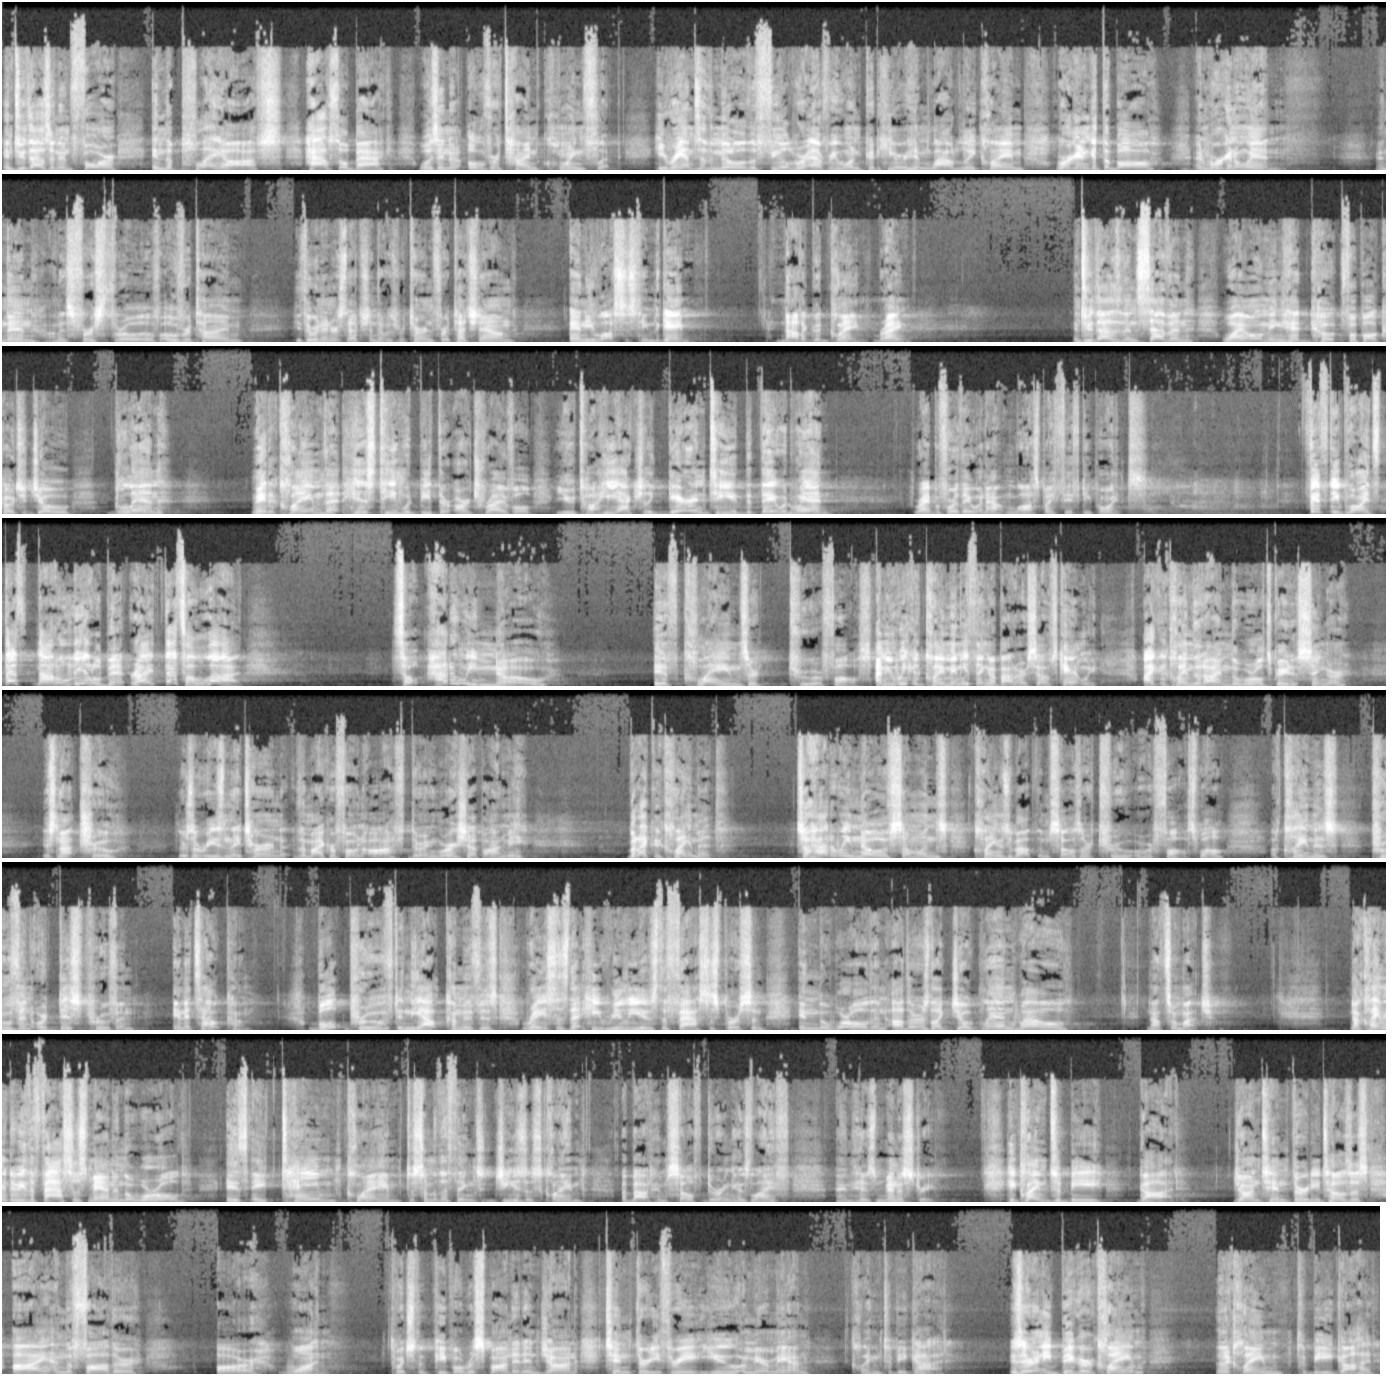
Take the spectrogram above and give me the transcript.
In 2004, in the playoffs, Hasselbeck was in an overtime coin flip. He ran to the middle of the field where everyone could hear him loudly claim, We're going to get the ball and we're going to win. And then on his first throw of overtime, he threw an interception that was returned for a touchdown and he lost his team the game. Not a good claim, right? In 2007, Wyoming head coach, football coach Joe Glenn made a claim that his team would beat their arch rival Utah. He actually guaranteed that they would win right before they went out and lost by 50 points. 50 points, that's not a little bit, right? That's a lot. So, how do we know if claims are true or false? I mean, we could claim anything about ourselves, can't we? I could claim that I'm the world's greatest singer. It's not true. There's a reason they turn the microphone off during worship on me, but I could claim it. So, how do we know if someone's claims about themselves are true or false? Well, a claim is proven or disproven in its outcome. Bolt proved in the outcome of his race is that he really is the fastest person in the world, and others like Joe Glenn, well, not so much. Now, claiming to be the fastest man in the world is a tame claim to some of the things Jesus claimed about himself during his life and his ministry. He claimed to be God. John 10 30 tells us, I and the Father are one. To which the people responded in John 10 33, You, a mere man, claim to be God. Is there any bigger claim than a claim to be God?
